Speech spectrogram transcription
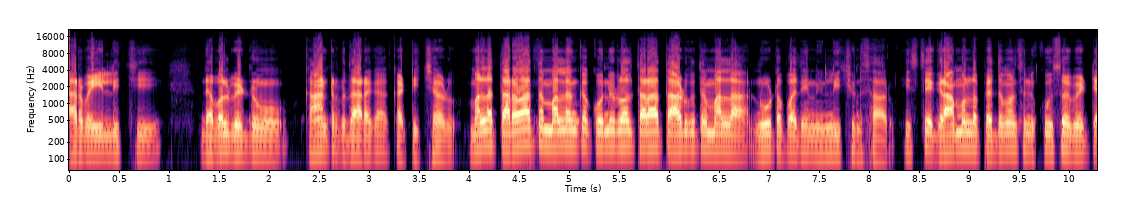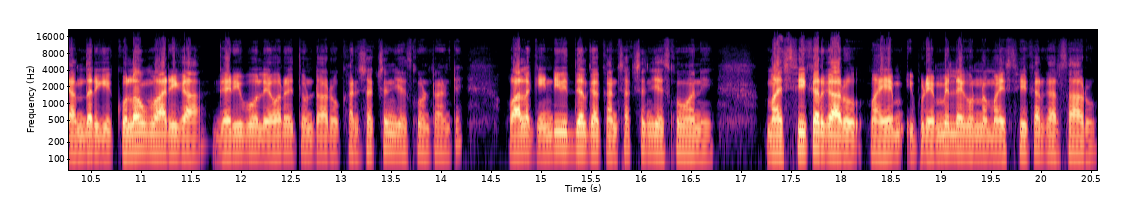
అరవై ఇల్లు ఇచ్చి డబల్ బెడ్రూమ్ కాంట్రాక్ట్ ధారగా కట్టించాడు మళ్ళీ తర్వాత మళ్ళీ ఇంకా కొన్ని రోజుల తర్వాత అడిగితే మళ్ళా నూట పదిహేను ఇల్లు ఇచ్చిండు సారు. ఇస్తే గ్రామంలో పెద్ద మనుషుల్ని కూర్చోబెట్టి అందరికీ కులం వారీగా గరీబోళ్ళు ఎవరైతే ఉంటారో కన్స్ట్రక్షన్ చేసుకుంటారంటే వాళ్ళకి ఇండివిజువల్గా కన్స్ట్రక్షన్ చేసుకోమని మా స్పీకర్ గారు మా ఎం ఇప్పుడు ఎమ్మెల్యేగా ఉన్న మా స్పీకర్ గారు సారు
